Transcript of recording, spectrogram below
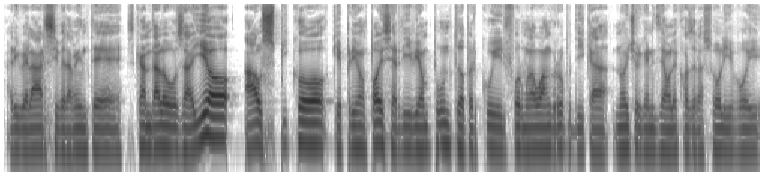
a rivelarsi veramente scandalosa. Io auspico che prima o poi si arrivi a un punto per cui il Formula One Group dica noi ci organizziamo le cose da soli, voi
